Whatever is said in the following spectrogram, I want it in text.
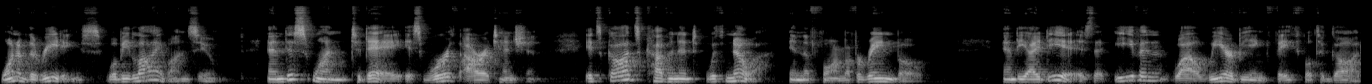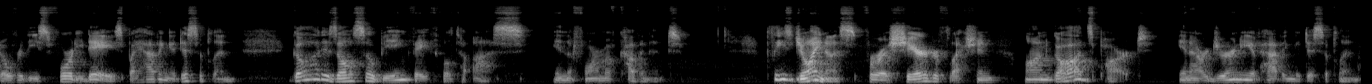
One of the readings will be live on Zoom, and this one today is worth our attention. It's God's covenant with Noah in the form of a rainbow. And the idea is that even while we are being faithful to God over these 40 days by having a discipline, God is also being faithful to us in the form of covenant please join us for a shared reflection on God's part in our journey of having the discipline.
